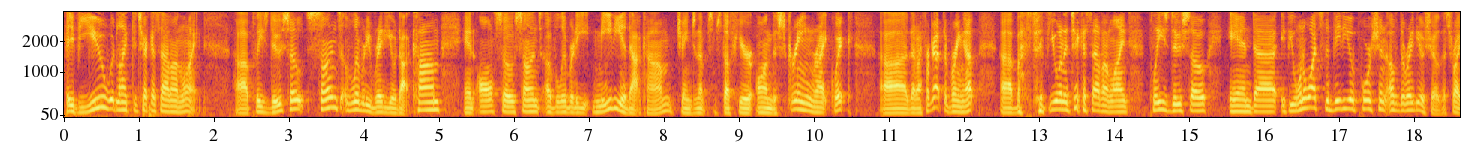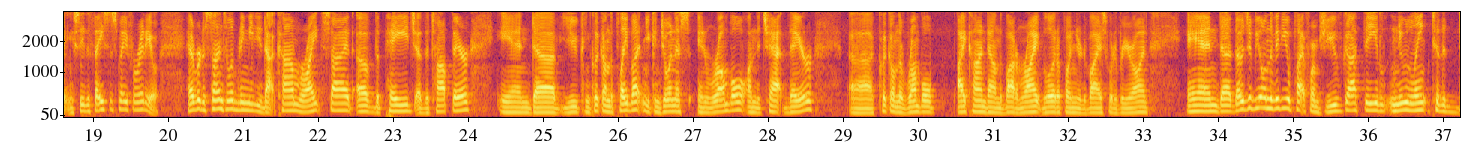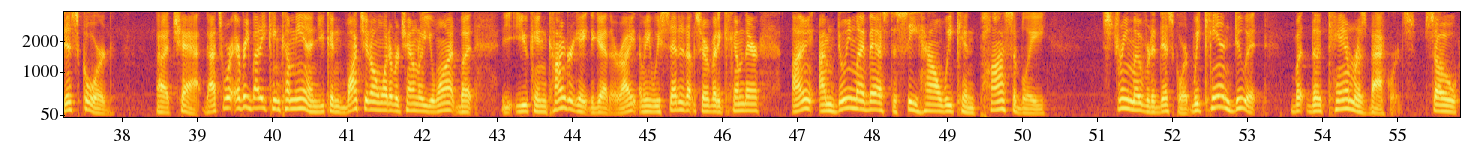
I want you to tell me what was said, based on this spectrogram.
If you would like to check us out online, uh, please do so. Sonsoflibertyradio.com and also sonsoflibertymedia.com. Changing up some stuff here on the screen right quick uh, that I forgot to bring up. Uh, but if you want to check us out online, please do so. And uh, if you want to watch the video portion of the radio show, that's right. You see the faces made for radio. Head over to sonsoflibertymedia.com, right side of the page at the top there, and uh, you can click on the play button. You can join us in Rumble on the chat there. Uh, click on the Rumble icon down the bottom right, blow it up on your device, whatever you're on. And uh, those of you on the video platforms, you've got the new link to the Discord uh, chat. That's where everybody can come in. You can watch it on whatever channel you want, but you can congregate together, right? I mean, we set it up so everybody can come there. I, I'm doing my best to see how we can possibly stream over to Discord. We can do it, but the camera's backwards. So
